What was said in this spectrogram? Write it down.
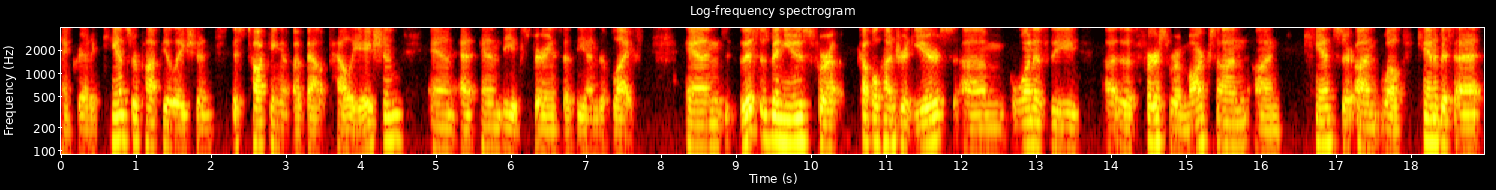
pancreatic cancer population, is talking about palliation and, and the experience at the end of life. And this has been used for a couple hundred years. Um, one of the, uh, the first remarks on, on cancer, on, well, cannabis at,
